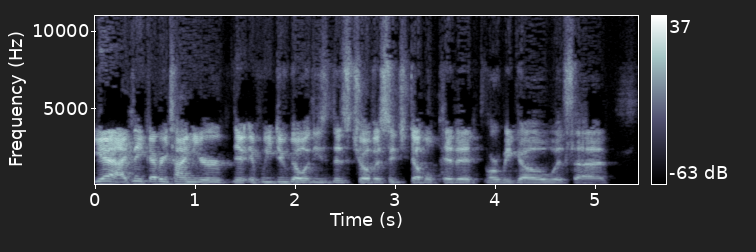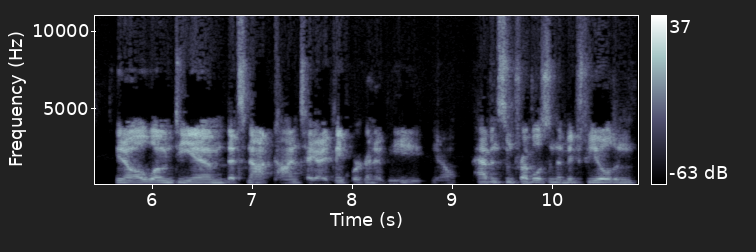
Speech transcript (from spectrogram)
yeah, I think every time you're if we do go with these this Jovicic double pivot or we go with uh, you know a lone DM that's not Kanté, I think we're going to be you know having some troubles in the midfield and.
